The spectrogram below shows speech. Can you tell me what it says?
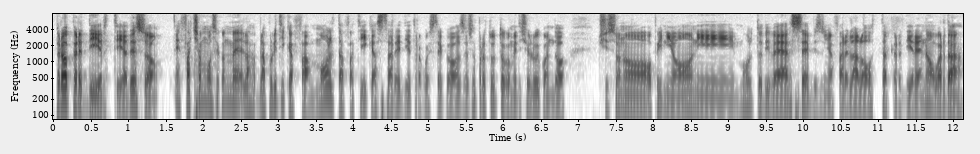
Però per dirti, adesso e facciamo, secondo me, la, la, politica fa molta fatica a stare dietro a queste cose, soprattutto, come dice lui, quando ci sono opinioni molto diverse, bisogna fare la lotta per dire no, guarda,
